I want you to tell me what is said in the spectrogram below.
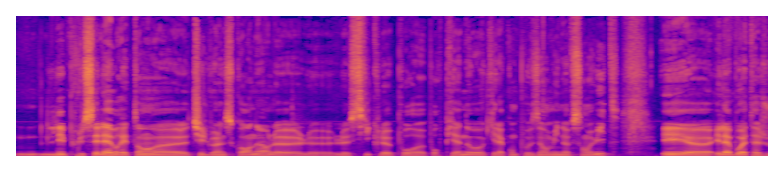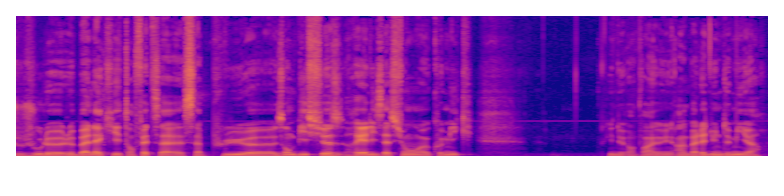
les plus célèbres étant euh, Children's Corner, le, cycle pour, piano qu'il a composé en 1908, et, euh, et La boîte à joujoux, le, ballet qui est en fait sa, plus ambitieuse réalisation comique, enfin un ballet d'une demi-heure.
